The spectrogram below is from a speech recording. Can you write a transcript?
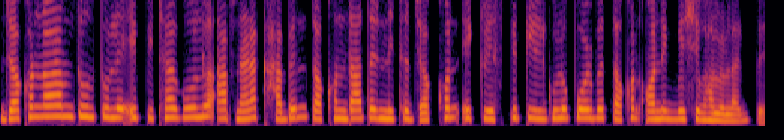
যখন নরম তুলতুলে এই পিঠাগুলো আপনারা খাবেন, তখন দাঁতের নিচে যখন এই ক্রিস্পি তিলগুলো পড়বে, তখন অনেক বেশি ভালো লাগবে।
